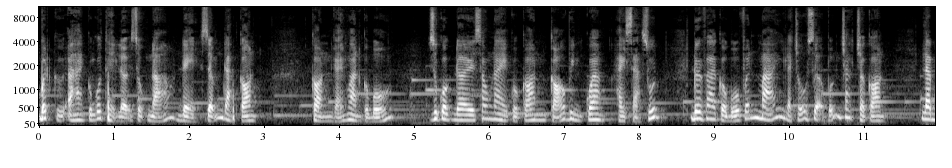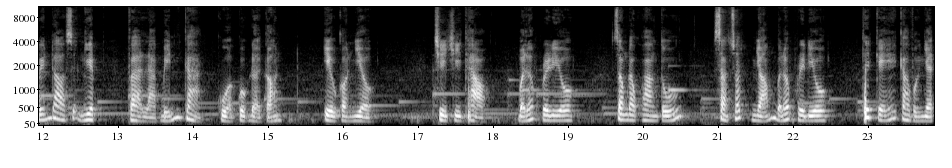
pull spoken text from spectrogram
bất cứ ai cũng có thể lợi dụng nó để dẫm đạp con. Con gái ngoan của bố, dù cuộc đời sau này của con có vinh quang hay xả sút, đôi vai của bố vẫn mãi là chỗ dựa vững chắc cho con, là bến đò sự nghiệp và là bến cảng của cuộc đời con. Yêu con nhiều. Chị Chi Thảo, Blog Radio, dòng đọc Hoàng Tú, sản xuất nhóm Blog Radio, thiết kế Cao Vương Nhật.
